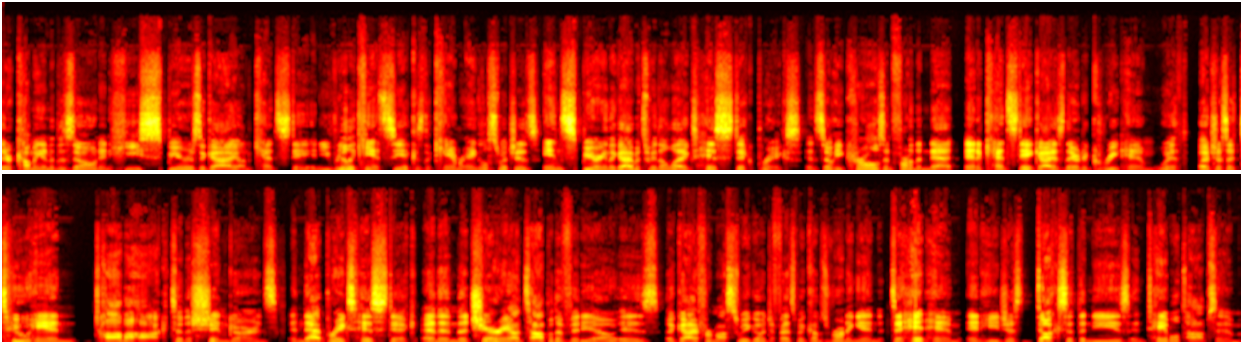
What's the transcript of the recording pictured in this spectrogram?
they're coming into the zone and he spears a guy on Kent State. And you really can't see it because the camera angle mm. switches. In spearing the guy between the legs, his stick breaks. And so he curls in front of the net, and a Kent State guy is there to greet him with a, just a two hand tomahawk to the shin guards, and that breaks his stick. And then the cherry on top of the video is a guy from Oswego, a defenseman comes running in to hit him, and he just ducks at the knees and tabletops him.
